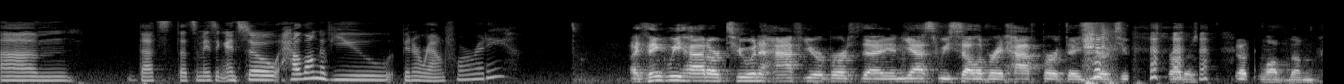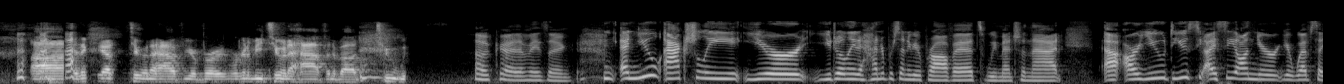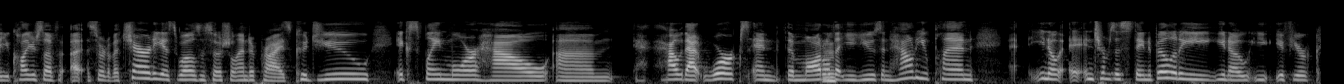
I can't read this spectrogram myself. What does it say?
Um, that's that's amazing. And so, how long have you been around for already? I think we had our two and a half year birthday, and yes, we celebrate half birthdays here. Two brothers just love them. Uh, I think we had two and a half year birth. We're going to be two and a half in about two weeks. Okay, amazing. And you actually, you're you donate 100% of your profits. We mentioned that. Uh, are you? Do you see? I see on your your website you call yourself a, sort of a charity as well as a social enterprise. Could you explain more how um, how that works and the model mm-hmm. that you use, and how do you plan? You know, in terms of sustainability, you know, if you're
